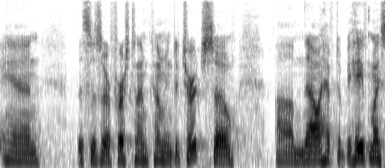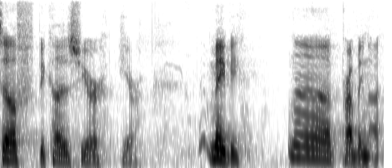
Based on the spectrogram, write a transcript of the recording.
and this is her first time coming to church. So um, now I have to behave myself because you're here. Maybe. No, probably not.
